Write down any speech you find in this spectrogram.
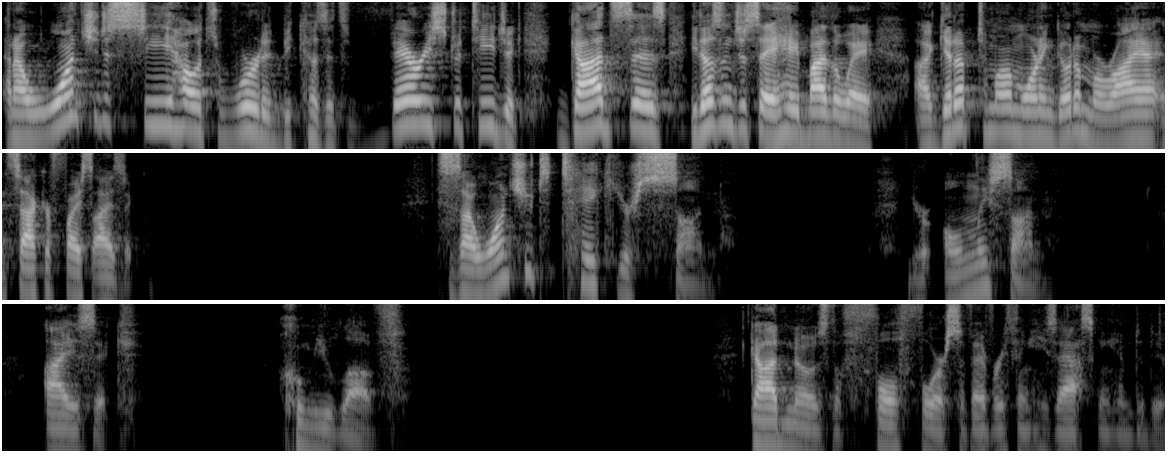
And I want you to see how it's worded because it's very strategic. God says, He doesn't just say, hey, by the way, uh, get up tomorrow morning, go to Moriah, and sacrifice Isaac. He says, I want you to take your son, your only son, Isaac, whom you love. God knows the full force of everything he's asking him to do.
